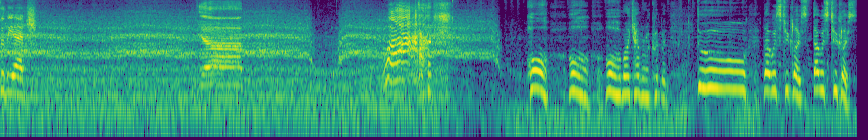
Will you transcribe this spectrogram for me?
to the edge. Yeah! Oh, oh, oh, my camera equipment. Oh, that was too close. That was too close.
